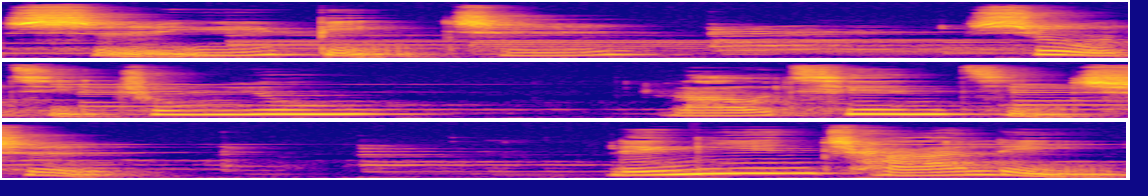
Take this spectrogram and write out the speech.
始于秉直。庶几中庸，劳谦谨斥。灵音察理，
